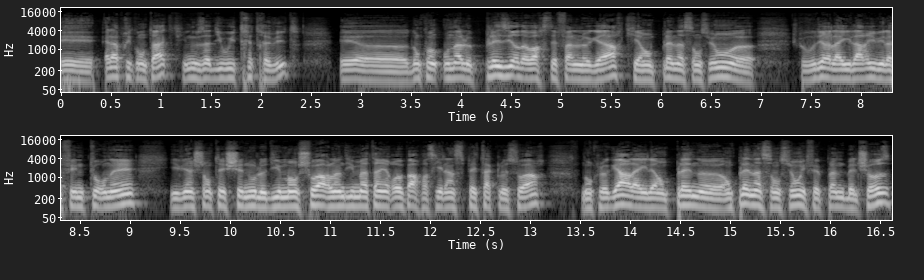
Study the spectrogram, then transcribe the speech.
et elle a pris contact, il nous a dit oui très très vite. Et euh, donc on, a le plaisir d'avoir Stéphane Legard qui est en pleine ascension. Euh, je peux vous dire, là il arrive, il a fait une tournée, il vient chanter chez nous le dimanche soir, lundi matin il repart parce qu'il a un spectacle le soir. Donc le gars là il est en pleine, euh, en pleine ascension, il fait plein de belles choses.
